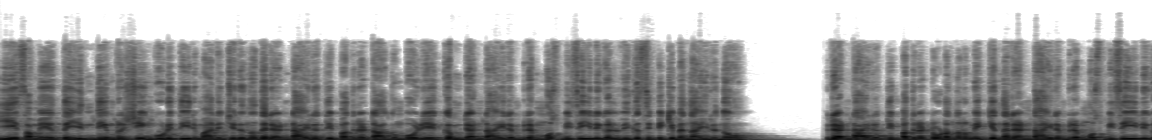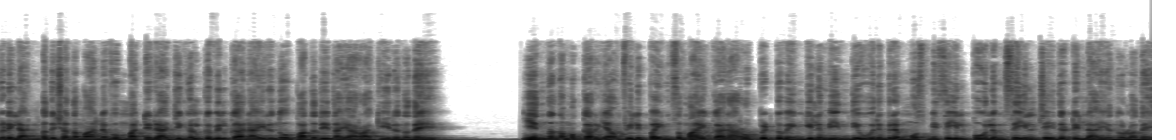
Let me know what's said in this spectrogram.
ഈ സമയത്ത് ഇന്ത്യയും റഷ്യയും കൂടി തീരുമാനിച്ചിരുന്നത് രണ്ടായിരത്തി പതിനെട്ട് ആകുമ്പോഴേക്കും രണ്ടായിരം ബ്രഹ്മോസ് മിസൈലുകൾ വികസിപ്പിക്കുമെന്നായിരുന്നു. രണ്ടായിരത്തി പതിനെട്ടോടെ നിർമ്മിക്കുന്ന രണ്ടായിരം ബ്രഹ്മോസ് മിസൈലുകളിൽ അൻപത് ശതമാനവും മറ്റ് രാജ്യങ്ങൾക്ക് വിൽക്കാനായിരുന്നു പദ്ധതി തയ്യാറാക്കിയിരുന്നത്. ഇന്ന് നമുക്കറിയാം ഫിലിപ്പൈൻസുമായി കരാർ ഒപ്പിട്ടുവെങ്കിലും ഇന്ത്യ ഒരു ബ്രഹ്മോസ് മിസൈൽ പോലും സെയിൽ ചെയ്തിട്ടില്ല എന്നുള്ളത്.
